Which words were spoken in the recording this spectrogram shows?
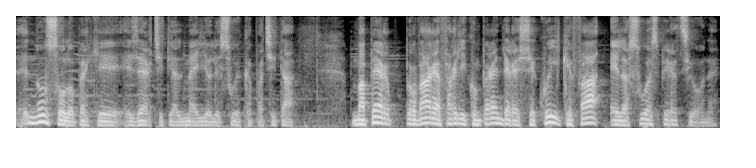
eh, non solo perché eserciti al meglio le sue capacità, ma per provare a fargli comprendere se quel che fa è la sua aspirazione.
